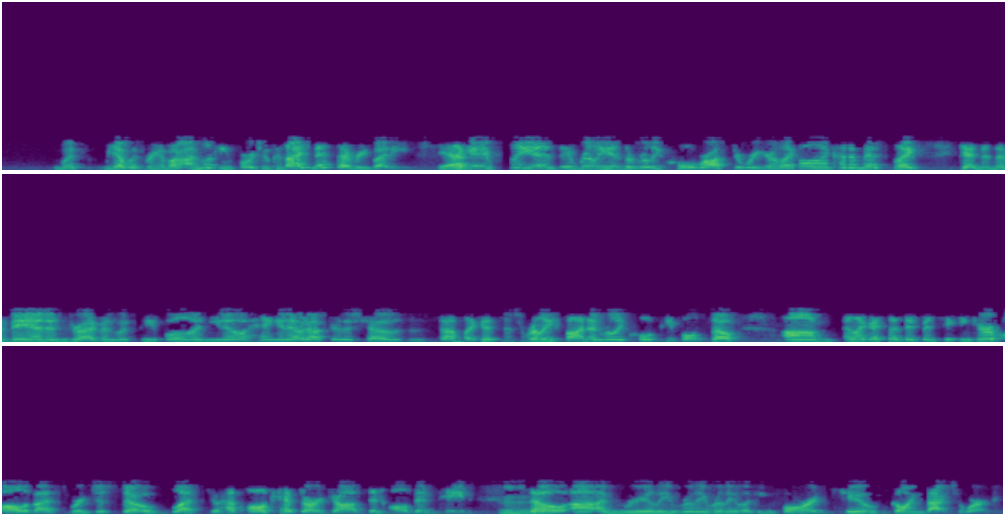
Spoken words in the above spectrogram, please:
with yeah with Ring of Honor, I'm looking forward to because I miss everybody. Yeah. Like it really is. It really is a really cool roster where you're like, oh, I kind of miss like getting in the van and driving with people and you know hanging out after the shows and stuff. Like it's just really fun and really cool people. So, um, and like I said, they've been taking care of all of us. We're just so blessed to have all kept our jobs and all been paid. Mm-hmm. So uh, I'm really, really, really looking forward to going back to work.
